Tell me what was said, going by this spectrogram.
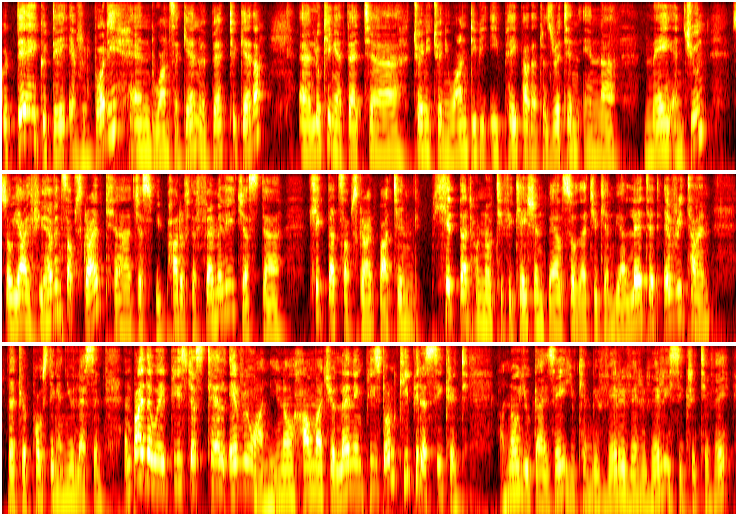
Good day, good day, everybody. And once again, we're back together uh, looking at that uh, 2021 DBE paper that was written in uh, May and June. So, yeah, if you haven't subscribed, uh, just be part of the family. Just uh, click that subscribe button, hit that notification bell so that you can be alerted every time that we're posting a new lesson. And by the way, please just tell everyone, you know, how much you're learning. Please don't keep it a secret. I know you guys, hey, you can be very, very, very secretive, hey.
